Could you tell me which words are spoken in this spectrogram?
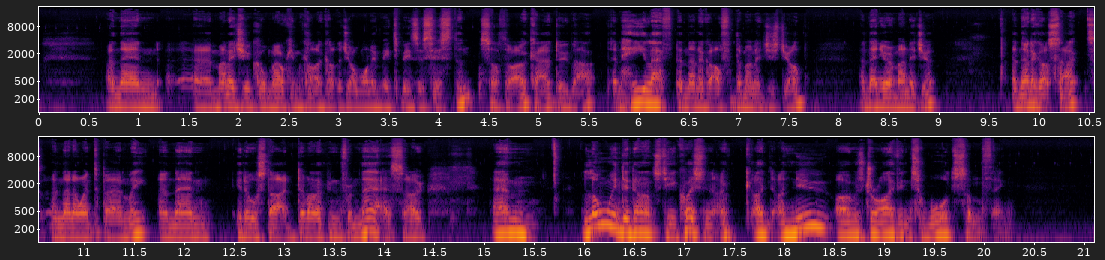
And then a manager called Malky Mackay got the job, wanted me to be his assistant. So I thought, okay, I'll do that. And he left, and then I got offered the manager's job. And then you're a manager. And then I got sacked, and then I went to Burnley, and then it all started developing from there. So, um, long-winded answer to your question. I, I, I knew I was driving towards something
